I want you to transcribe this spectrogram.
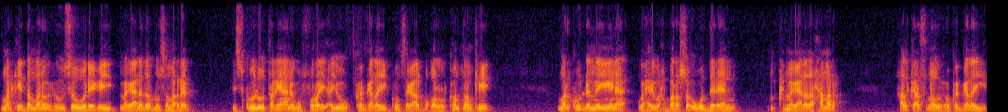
Markii dambena wuxuu u soo wareegay magaalada dhuusamareeb iskuul uu talyaanigu furay ayuu ka galay kun sagaal boqol kontonkii. Markuu dhammeeyeyna waxay waxbarasho ugu direen magaalada xamar halkaasna wuxuu ka galay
